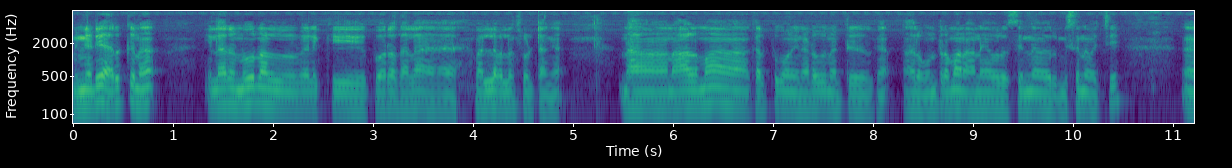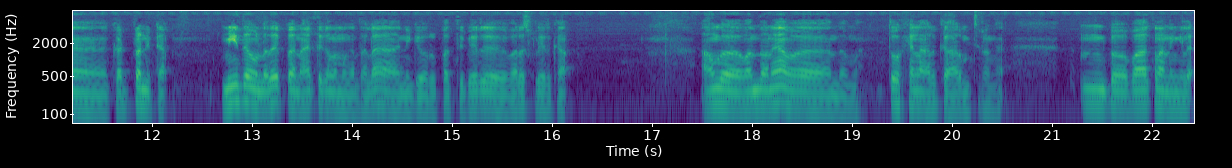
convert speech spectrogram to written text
முன்னாடியே அறுக்குனேன் எல்லோரும் நூறு நாள் வேலைக்கு போகிறதால வெள்ளை வெள்ளன்னு சொல்லிட்டாங்க. நான் நாலுமா கருப்பு கோணி நடவு நட்டு இருக்கேன். அதில் ஒன்றமாக நானே ஒரு சின்ன ஒரு மிஷினை வச்சு கட் பண்ணிட்டேன். மீதம் உள்ளதை இப்போ ஞாயிற்றுக்கிழமைங்கிறதால இன்றைக்கி ஒரு பத்து பேர் வர சொல்லியிருக்கேன். அவங்க வந்தோடனே அவ அந்த தொகையெல்லாம் அறுக்க ஆரம்பிச்சிடுவாங்க இப்போ பார்க்கலாம் நீங்களே.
